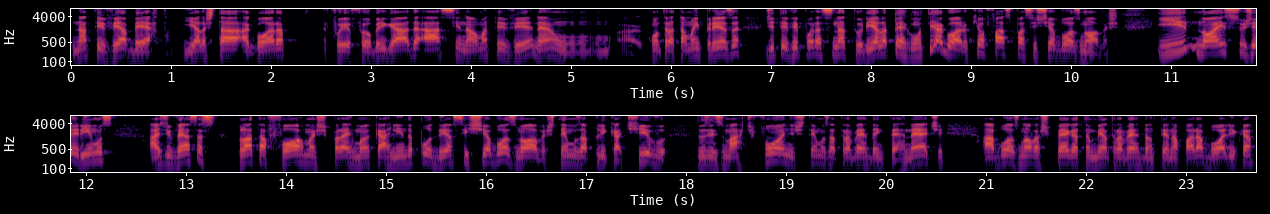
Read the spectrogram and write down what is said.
na TV aberta. E ela está agora foi, foi obrigada a assinar uma TV, né, um, um, contratar uma empresa de TV por assinatura. E ela pergunta: e agora, o que eu faço para assistir a Boas Novas? E nós sugerimos as diversas plataformas para a irmã Carlinda poder assistir a Boas Novas. Temos aplicativo dos smartphones, temos através da internet. A Boas Novas pega também através da antena parabólica,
